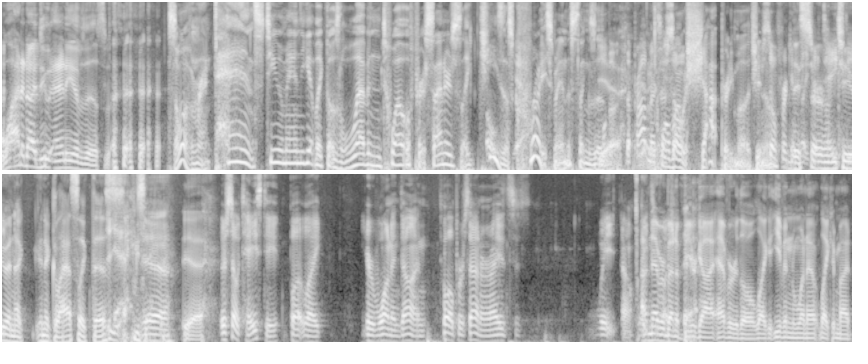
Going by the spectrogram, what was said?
why did I do any of this? Some of them are intense too, man. You get like those 11, 12 percenters. Like, oh, Jesus yeah. Christ, man. This thing's a Yeah. The problem is they're 12 so shot, pretty much, you know? so freaking. They like, serve them tasty. to you in a in a glass like this. Yeah, exactly. Yeah. yeah. They're so tasty, but like you're one and done. Twelve percent, all right. It's just wait. No, way I've never been a beer guy ever though. Like even when I, like in my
